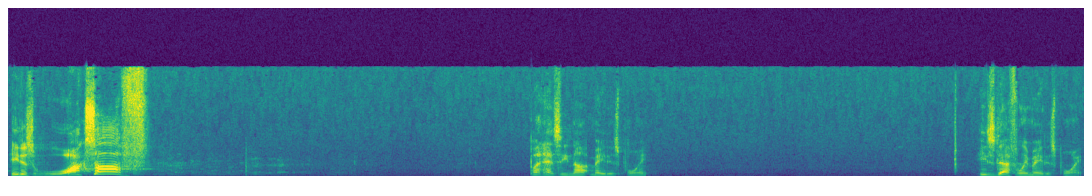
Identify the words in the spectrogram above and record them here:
he just walks off. But has he not made his point? He's definitely made his point.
